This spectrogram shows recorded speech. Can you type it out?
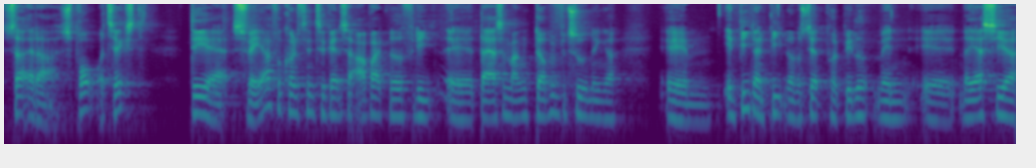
Så er der sprog og tekst. Det er sværere for kunstig intelligens at arbejde med, fordi øh, der er så mange dobbeltbetydninger. Øh, en bil er en bil, når du ser det på et billede, men øh, når jeg siger,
